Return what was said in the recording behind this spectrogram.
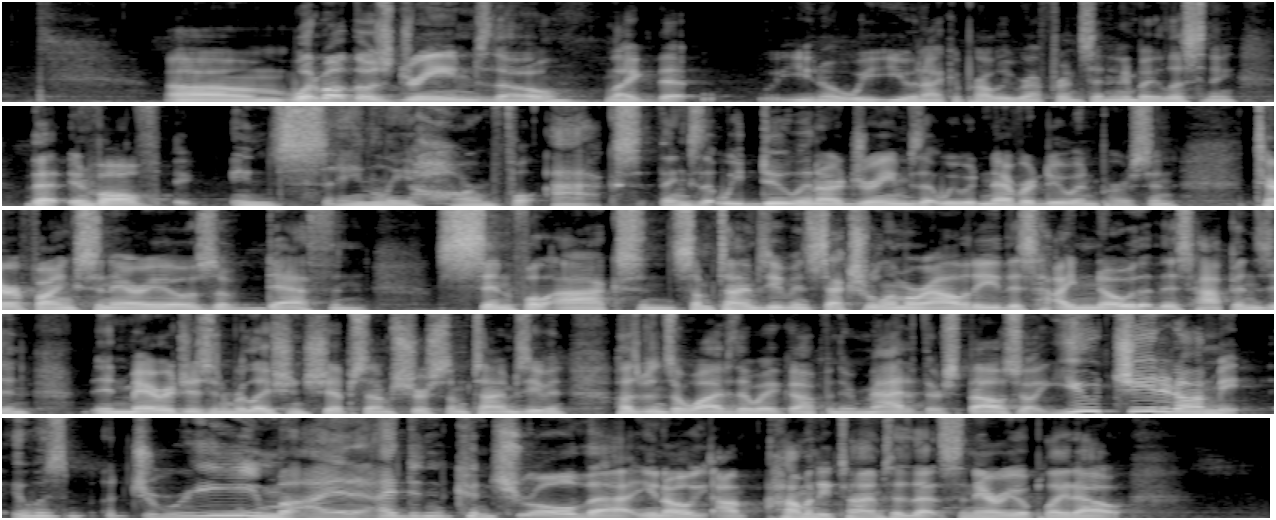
Um, what about those dreams, though, like that? You know, we, you and I could probably reference, and anybody listening that involve insanely harmful acts, things that we do in our dreams that we would never do in person, terrifying scenarios of death and sinful acts and sometimes even sexual immorality. This I know that this happens in in marriages and relationships. I'm sure sometimes even husbands and wives they wake up and they're mad at their spouse. They're like, "You cheated on me. It was a dream. I I didn't control that." You know, um, how many times has that scenario played out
